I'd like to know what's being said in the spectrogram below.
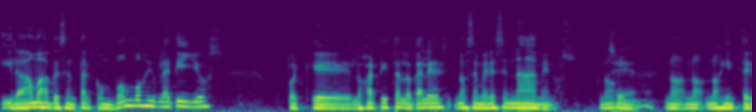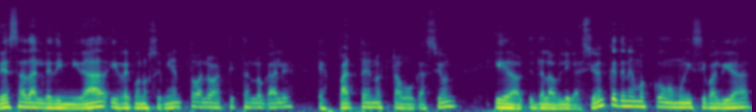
Y la vamos a presentar con bombos y platillos, porque los artistas locales no se merecen nada menos. ¿no? No, no, nos interesa darle dignidad y reconocimiento a los artistas locales, es parte de nuestra vocación y de la obligación que tenemos como municipalidad.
